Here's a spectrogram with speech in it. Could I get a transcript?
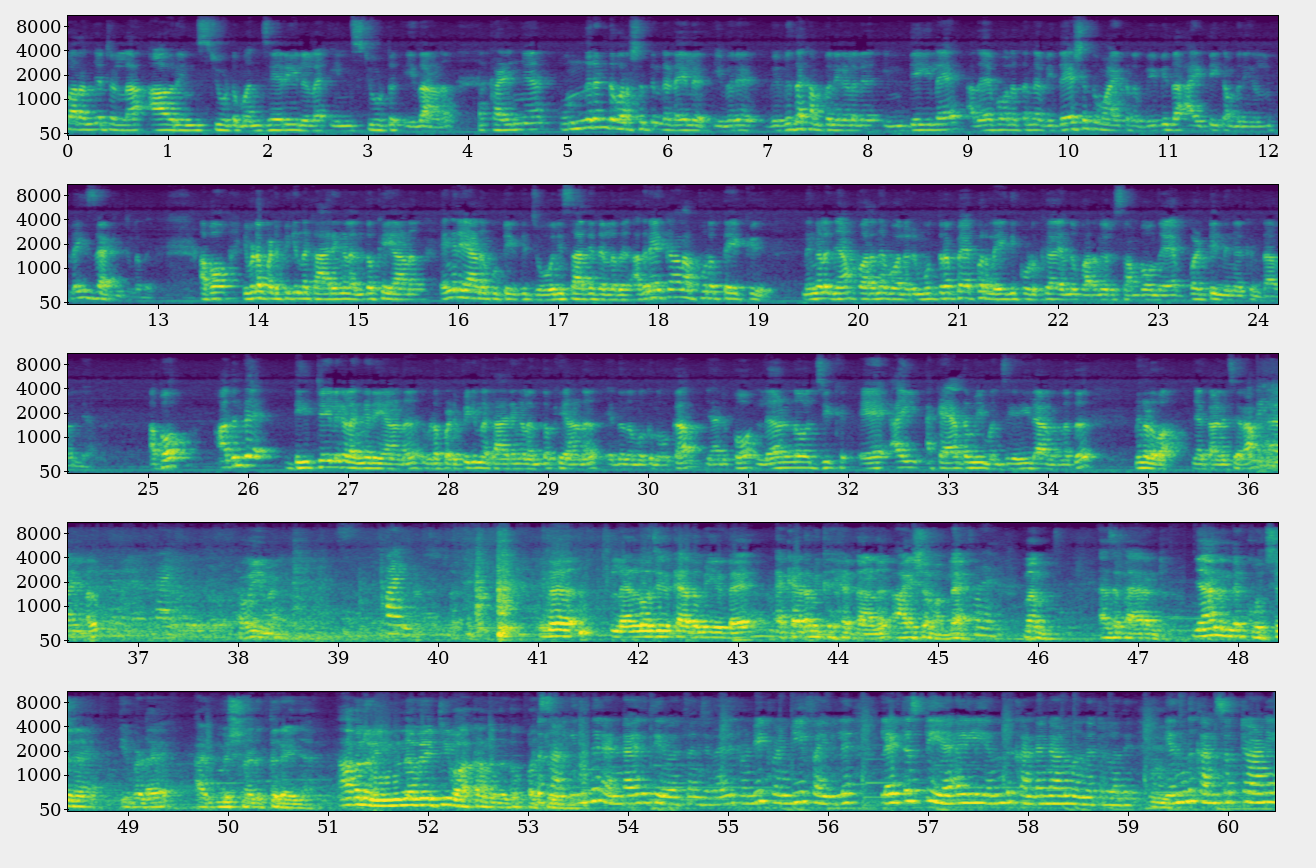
പറഞ്ഞിട്ടുള്ള ആ ഒരു ഇൻസ്റ്റിറ്റ്യൂട്ട് മഞ്ചേരിയിലുള്ള ഇൻസ്റ്റിറ്റ്യൂട്ട് ഇതാണ്. കഴിഞ്ഞ ഒന്ന് രണ്ട് വർഷത്തിന്റെ ഇടയിൽ ഇവർ വിവിധ കമ്പനികളിൽ ഇന്ത്യയിലെ അതേപോലെ തന്നെ വിദേശത്തുമായിട്ടുള്ള വിവിധ ഐ ടി കമ്പനികളിൽ പ്ലേസ് ആക്കിയിട്ടുള്ളത്. അപ്പോ ഇവിടെ പഠിപ്പിക്കുന്ന കാര്യങ്ങൾ എന്തൊക്കെയാണ്? എങ്ങനെയാണ് കുട്ടിക്ക് ജോലി സാധ്യത ഉള്ളത്? അതിനേക്കാൾ അപ്പുറത്തേക്ക് നിങ്ങൾ ഞാൻ പറഞ്ഞ പോലെ ഒരു മുദ്ര പേപ്പറിൽ എഴുതി കൊടുക്കുക എന്ന് പറഞ്ഞ ഒരു സംഭവം എപ്പോഴും നിങ്ങൾക്ക് ഉണ്ടാവില്ല. അപ്പോ അതിന്റെ ഡീറ്റെയിലുകൾ എങ്ങനെയാണ് ഇവിടെ പഠിപ്പിക്കുന്ന കാര്യങ്ങൾ എന്തൊക്കെയാണ് എന്ന് നമുക്ക് നോക്കാം. ഞാനിപ്പോ Learn Logic A I Academy മഞ്ചേരിയിലാണുള്ളത്. നിങ്ങൾ വാ ഞാൻ കാണിച്ചു തരാം. ഇത് ലേൺ ലോജിക് അക്കാദമിയുടെ അക്കാദമിക് ഹെഡ് ആണ് ആയിഷ മാം അല്ലേ മാം ആസ് എ പാരന്റ് ഞാൻ എന്റെ കൊച്ചിനെ ഇവിടെ അഡ്മിഷൻ എടുത്തു കഴിഞ്ഞാൽ അവൻ ഒരു ഇന്നോവേറ്റീവ് ആക്കാൻ ഇന്ന് രണ്ടായിരത്തി ഇരുപത്തി അഞ്ച് അതായത് ട്വന്റി ട്വന്റി ഫൈവിൽ ലേറ്റസ്റ്റ് എ എന്ത് കണ്ടന്റ് ആണ് വന്നിട്ടുള്ളത്? എന്ത് കൺസെപ്റ്റ് ആണ്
